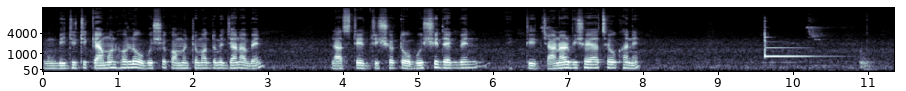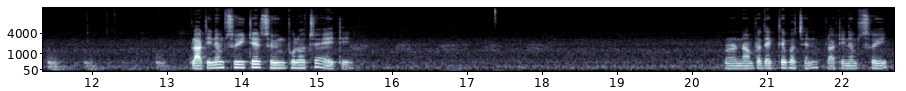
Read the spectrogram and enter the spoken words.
এবং ভিডিওটি কেমন হলো অবশ্যই কমেন্টের মাধ্যমে জানাবেন। লাস্টের দৃশ্য তো অবশ্যই দেখবেন, একটি জানার বিষয় আছে ওখানে। প্লাটিনাম সুইটের সুইমিং পুল হচ্ছে এইটি আপনারা নামটা দেখতে পাচ্ছেন প্লাটিনাম সুইট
